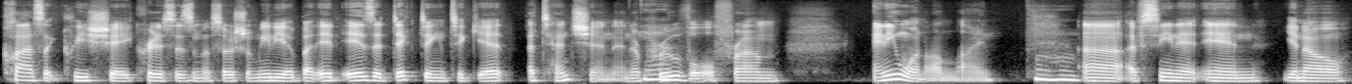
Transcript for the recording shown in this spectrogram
classic cliche criticism of social media, but it is addicting to get attention and Yeah. approval from anyone online. Mhm. Uh, I've seen it in, you know,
